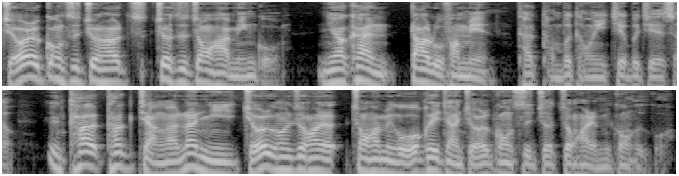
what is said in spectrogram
九二共识就要就是中华民国，你要看大陆方面他同不同意、接不接受。他他讲啊，那你九二共识中华中华民国，我可以讲九二共识就中华人民共和国，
